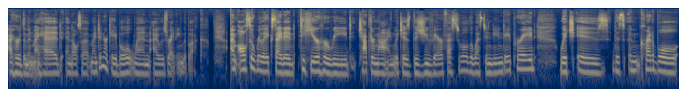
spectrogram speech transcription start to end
I heard them in my head and also at my dinner table when I was writing the book. I'm also really excited to hear her read chapter nine, which is the Jouvert Festival, the West Indian Day Parade, which is this incredible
